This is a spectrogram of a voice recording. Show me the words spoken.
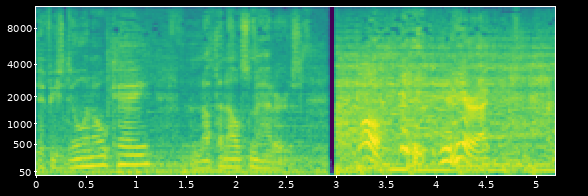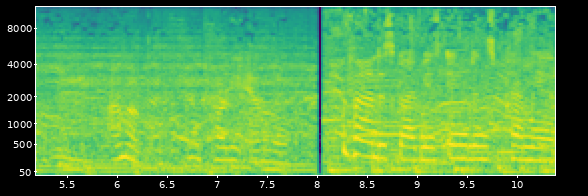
If he's doing okay, nothing else matters. Oh, you're here. I, I'm a, I'm a party animal. Van described me as England's premier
